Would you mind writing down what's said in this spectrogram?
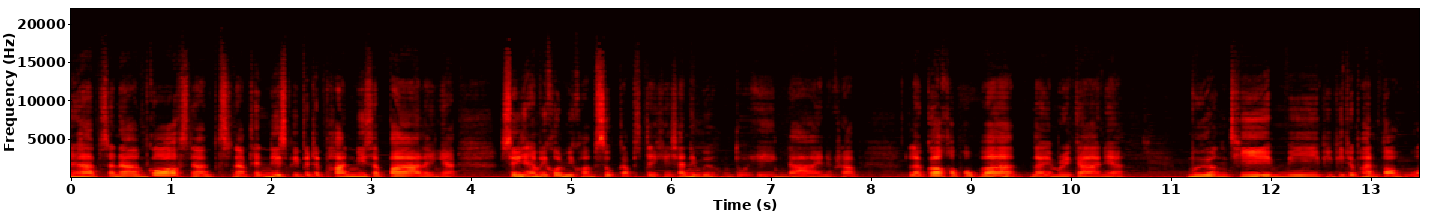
นะครับ สนามกอล์ฟสนามสนามเทนนิส พิพิธภัณฑ์มีสปาอะไรอย่างเงี้ยซึ่งจะทำให้คนมีความสุขกับสเต y c a t i o n ในเมืองของตัวเองได้นะครับ แล้วก็เขาพบว่าในอเมริกาเนี่ยเมืองที่มีพิพิธภัณฑ์ต่อหัว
